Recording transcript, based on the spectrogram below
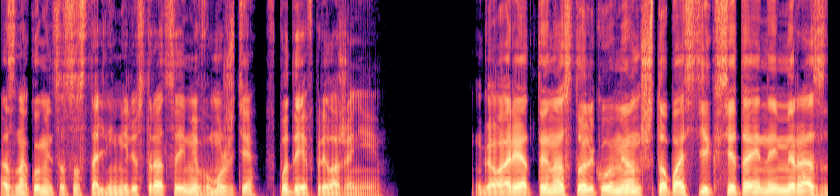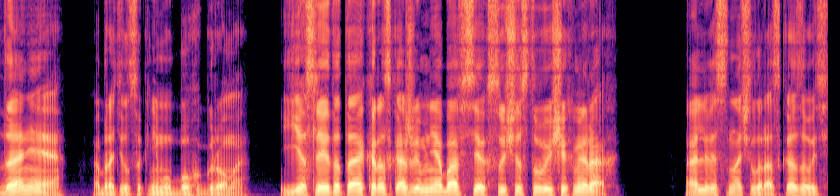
Ознакомиться с остальными иллюстрациями вы можете в PDF-приложении. «Говорят, ты настолько умен, что постиг все тайны мироздания?» — обратился к нему бог грома. «Если это так, расскажи мне обо всех существующих мирах». Альвис начал рассказывать,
